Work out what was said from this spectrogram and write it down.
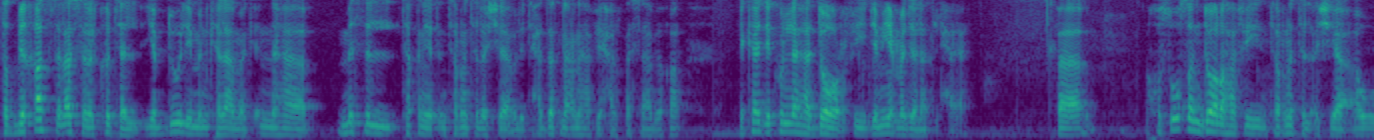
تطبيقات سلاسل الكتل يبدو لي من كلامك أنها مثل تقنية إنترنت الأشياء واللي تحدثنا عنها في حلقة سابقة. يكاد يكون لها دور في جميع مجالات الحياة. ف خصوصا دورها في إنترنت الأشياء أو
